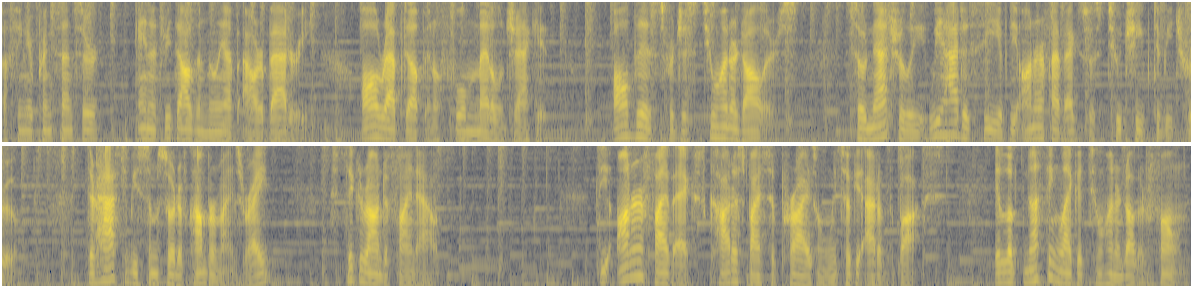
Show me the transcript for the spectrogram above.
a fingerprint sensor, and a 3000 mAh battery, all wrapped up in a full metal jacket. All this for just $200. So naturally, we had to see if the Honor 5X was too cheap to be true. There has to be some sort of compromise, right? Stick around to find out. The Honor 5X caught us by surprise when we took it out of the box. It looked nothing like a $200 phone.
